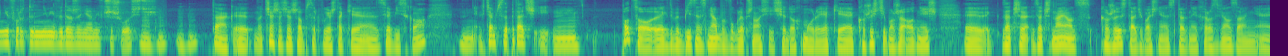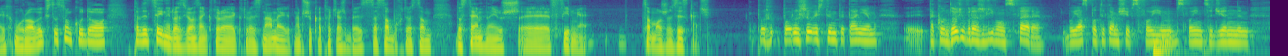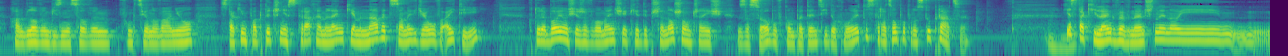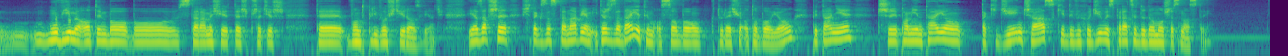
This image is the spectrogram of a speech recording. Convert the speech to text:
niefortunnymi wydarzeniami w przyszłości. Mhm, mhm. Tak, y, no cieszę się, że obserwujesz takie zjawisko. Chciałem Cię zapytać, mm, po co jak gdyby biznes miałby w ogóle przenosić się do chmury, jakie korzyści może odnieść, zaczynając korzystać właśnie z pewnych rozwiązań chmurowych w stosunku do tradycyjnych rozwiązań, które, które znamy, na przykład chociażby z zasobów, które są dostępne już w firmie. Co może zyskać? Poruszyłeś tym pytaniem taką dość wrażliwą sferę, bo ja spotykam się w swoim, w swoim codziennym handlowym, biznesowym funkcjonowaniu z takim faktycznie strachem, lękiem nawet samych działów IT, które boją się, że w momencie, kiedy przenoszą część zasobów, kompetencji do chmury, to stracą po prostu pracę. Jest taki lęk wewnętrzny, no i mówimy o tym, bo, bo staramy się też przecież te wątpliwości rozwiać. Ja zawsze się tak zastanawiam i też zadaję tym osobom, które się o to boją, pytanie, czy pamiętają taki dzień, czas, kiedy wychodziły z pracy do domu o 16.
